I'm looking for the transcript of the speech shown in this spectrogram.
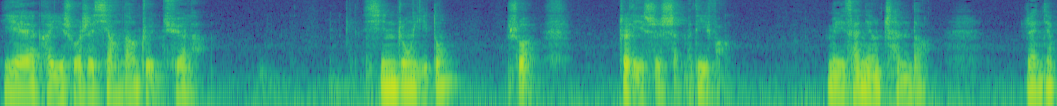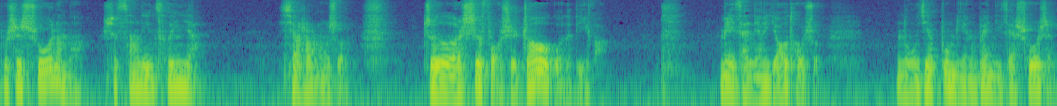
也可以说是相当准确了。心中一动，说：“这里是什么地方？”美残娘嗔道：“人家不是说了吗？是桑林村呀。”项少龙说：“这是否是赵国的地方？”美残娘摇头说：“奴家不明白你在说什么。”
